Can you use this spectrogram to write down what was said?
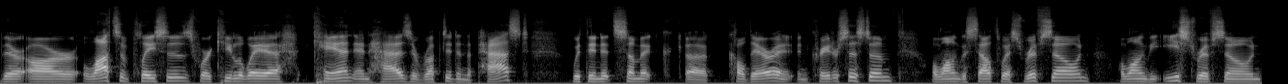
There are lots of places where Kilauea can and has erupted in the past within its summit uh, caldera and crater system, along the southwest rift zone, along the east rift zone.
